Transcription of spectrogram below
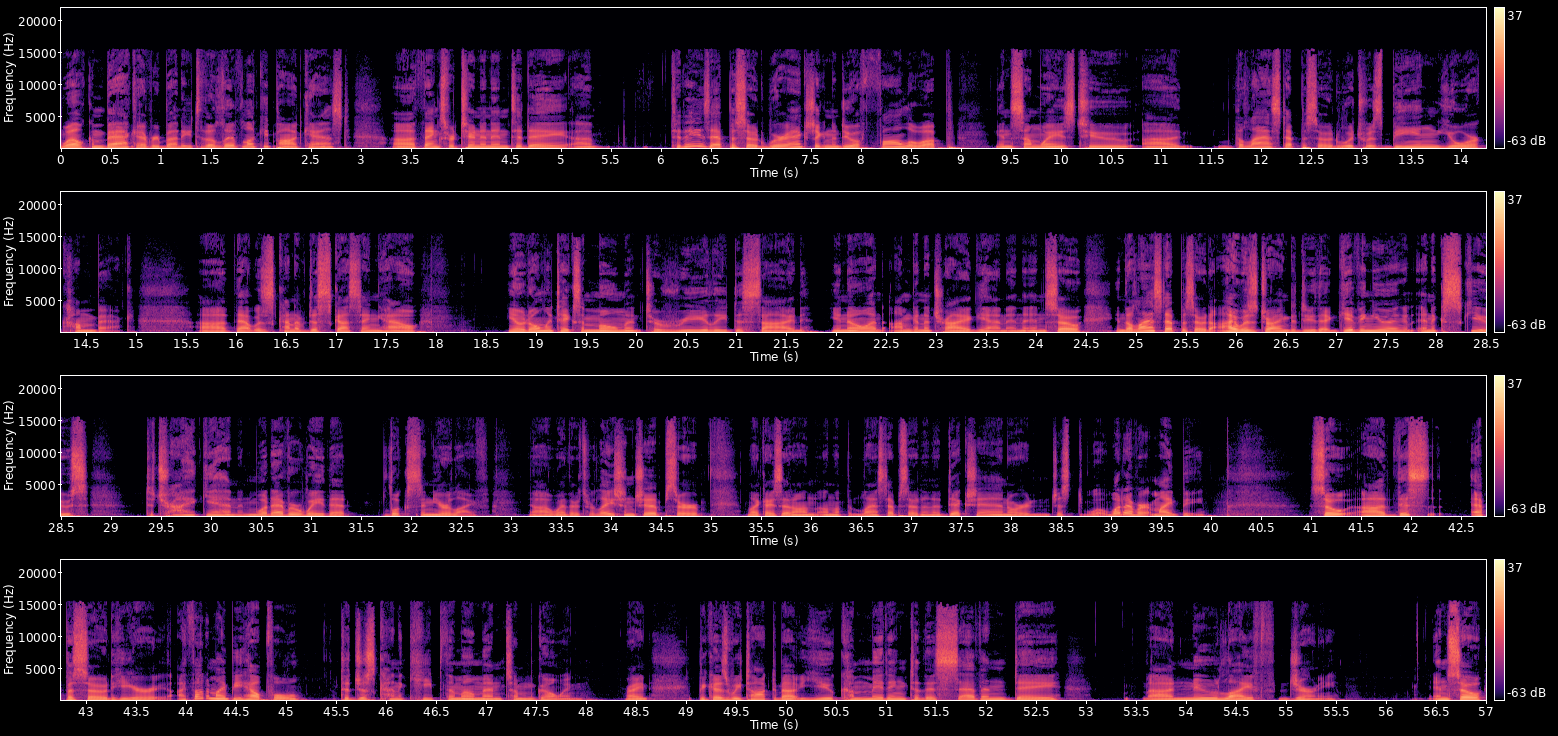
Welcome back, everybody, to the Live Lucky podcast. Uh, thanks for tuning in today. Uh, today's episode, we're actually going to do a follow up in some ways to uh, the last episode, which was Being Your Comeback. Uh, that was kind of discussing how, you know, it only takes a moment to really decide you know what, I'm going to try again. And, and so in the last episode, I was trying to do that, giving you an, an excuse to try again in whatever way that looks in your life. Uh, whether it's relationships or, like I said on, on the last episode, an addiction or just whatever it might be. So, uh, this episode here, I thought it might be helpful to just kind of keep the momentum going, right? Because we talked about you committing to this seven day uh, new life journey. And so,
